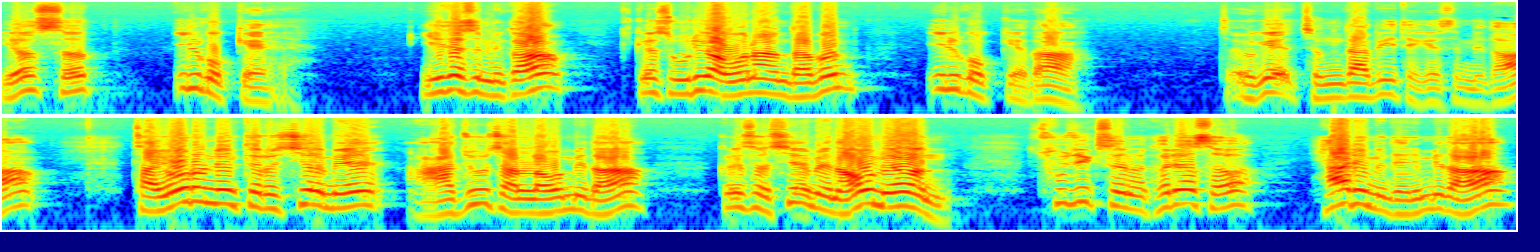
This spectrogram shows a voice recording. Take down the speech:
여섯, 일곱 개. 이해됐습니까? 그래서 우리가 원하는 답은 일곱 개다. 자, 이게 정답이 되겠습니다. 자, 요런 형태로 시험에 아주 잘 나옵니다. 그래서 시험에 나오면 수직선을 그려서 헤아리면 됩니다.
